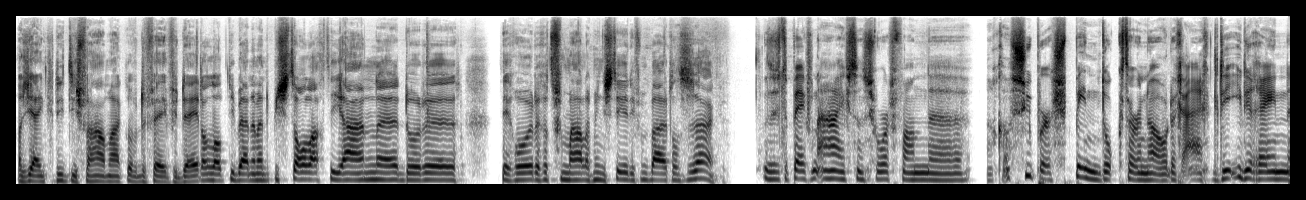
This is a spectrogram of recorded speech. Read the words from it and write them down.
als jij een kritisch verhaal maakt over de VVD, dan loopt hij bijna met een pistool achter je aan uh, door uh, tegenwoordig het voormalig ministerie van Buitenlandse Zaken. Dus de PvdA heeft een soort van super spindokter nodig eigenlijk, die iedereen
